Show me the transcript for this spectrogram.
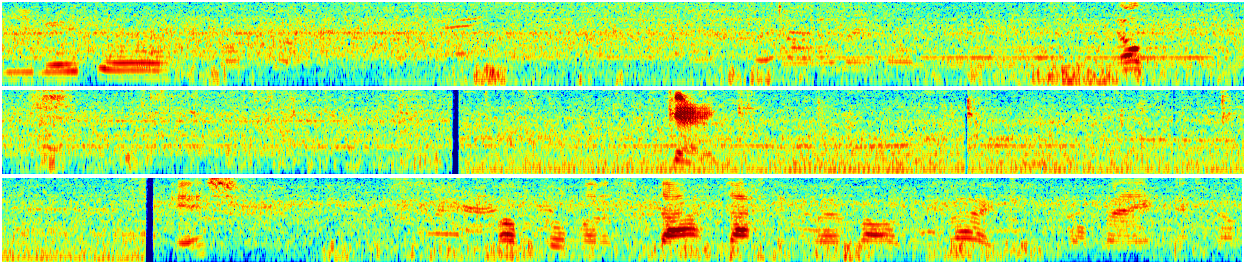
Wie weet. eh, Ja. Kijk. Het is. Maar we konden het vandaag, dacht ik, wel gebruiken. Voor mij is dat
